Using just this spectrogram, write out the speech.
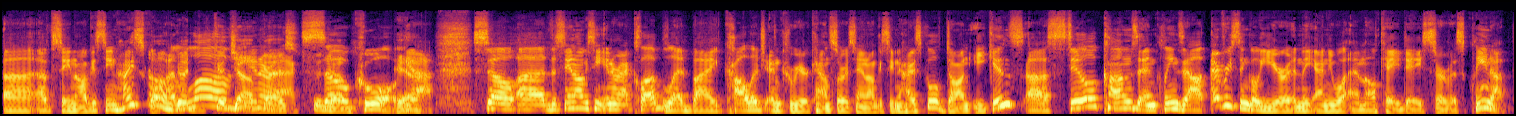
uh, of St. Augustine High School. Oh, I good- love good the Interact. so job. cool. Yeah. yeah. So uh, the St. Augustine Interact Club, led by college and career counselor at St. Augustine High School, Don Eakins, uh, still comes and cleans out every single year in the annual MLK Day service cleanup.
